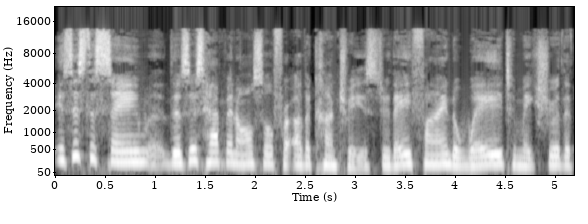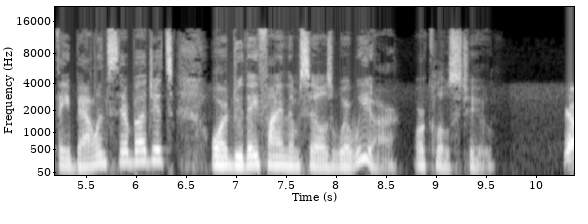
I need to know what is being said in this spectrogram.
Is this the same? Does this happen also for other countries? Do they find a way to make sure that they balance their budgets, or do they find themselves where we are or close to? Yeah.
